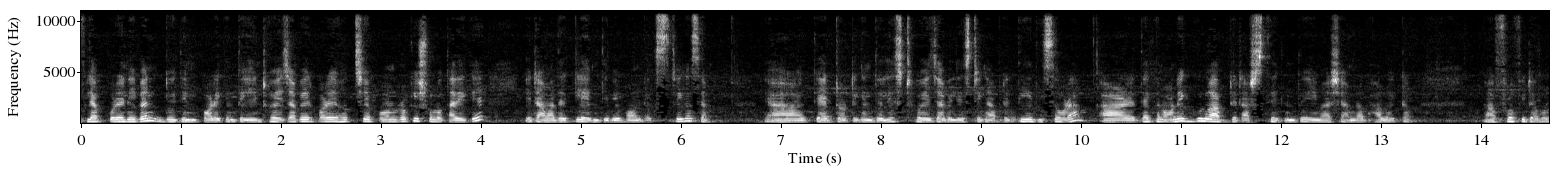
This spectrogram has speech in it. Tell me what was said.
ফিল আপ করে নেবেন। দুই দিন পরে কিন্তু এন্ড হয়ে যাবে। এরপরে হচ্ছে পনেরো কি ষোলো তারিখে এটা আমাদের ক্লেম দিবে বন্ডেক্স ঠিক আছে? গ্যাট ডটে কিন্তু লিস্ট হয়ে যাবে লিস্টিং আপডেট দিয়ে দিছে ওরা। আর দেখেন অনেকগুলো আপডেট আসছে, কিন্তু এই মাসে আমরা ভালো একটা প্রফিটেবল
